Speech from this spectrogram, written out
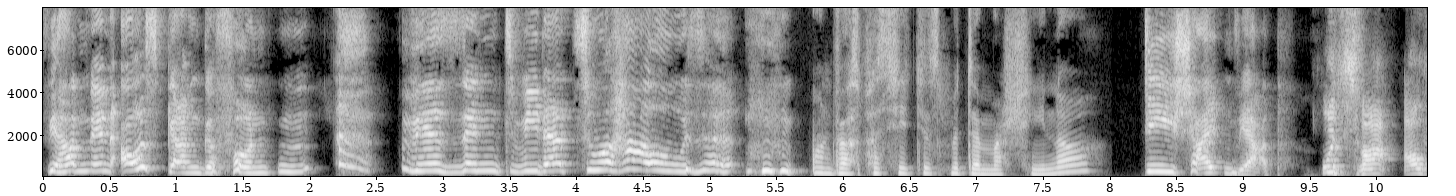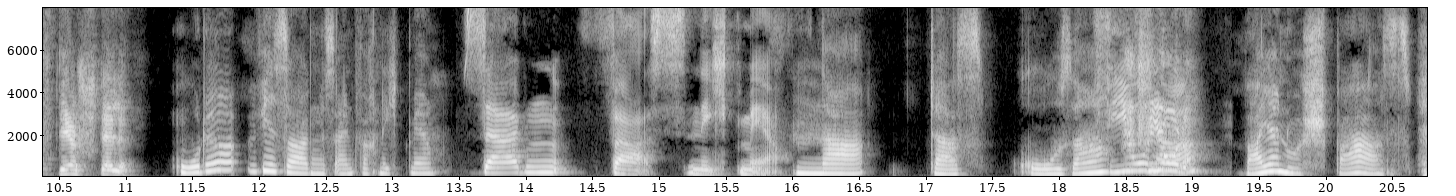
Wir haben den Ausgang gefunden. Wir sind wieder zu Hause. Und was passiert jetzt mit der Maschine? Die schalten wir ab. Und zwar auf der Stelle. Oder wir sagen es einfach nicht mehr. Sagen was nicht mehr. Na, das Rosa Fiona, Fiona! War ja nur Spaß.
